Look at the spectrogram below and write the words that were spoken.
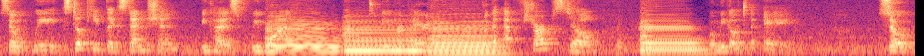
So we still keep the extension because we want sharp still when we go to the A. So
